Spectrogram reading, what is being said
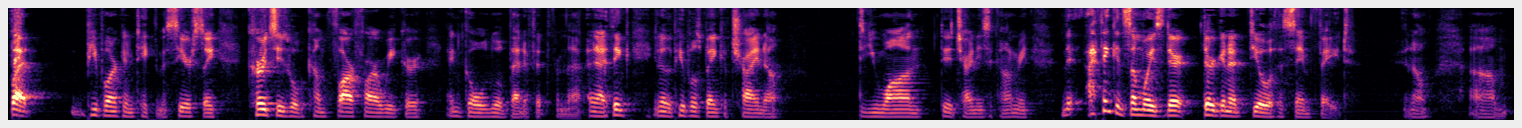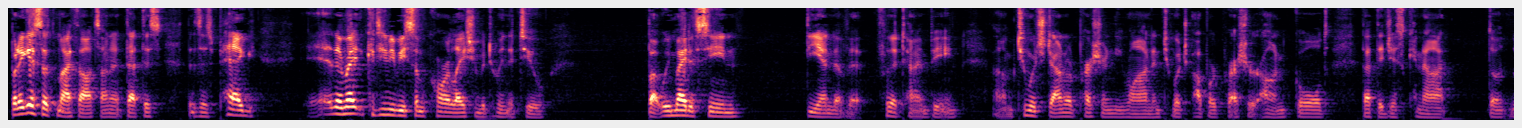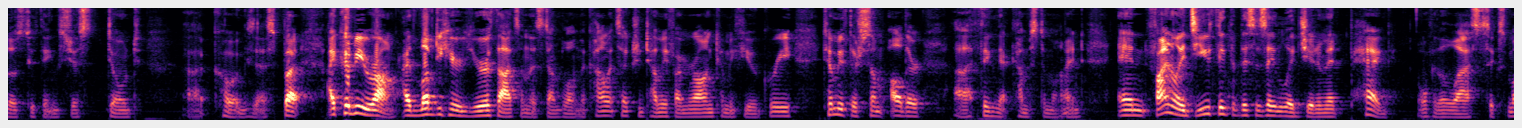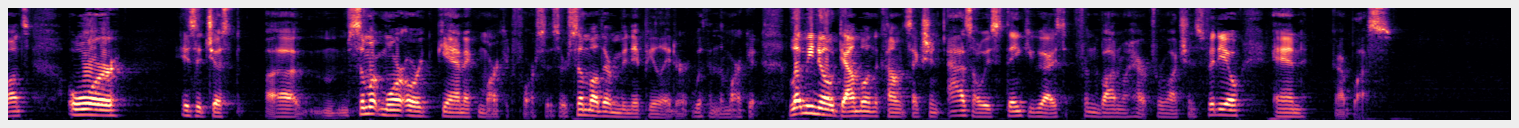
But people aren't going to take them as seriously. Currencies will become far, far weaker and gold will benefit from that. And I think, you know, the People's Bank of China the yuan, the Chinese economy. I think in some ways they're they're going to deal with the same fate, you know. Um, but I guess that's my thoughts on it. That this that this peg, there might continue to be some correlation between the two, but we might have seen the end of it for the time being. Um, too much downward pressure in yuan and too much upward pressure on gold that they just cannot. Those two things just don't uh, coexist. But I could be wrong. I'd love to hear your thoughts on this down below in the comment section. Tell me if I'm wrong. Tell me if you agree. Tell me if there's some other uh, thing that comes to mind. And finally, do you think that this is a legitimate peg over the last six months, or is it just uh, somewhat more organic market forces or some other manipulator within the market? Let me know down below in the comment section. As always, thank you guys from the bottom of my heart for watching this video, and God bless.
